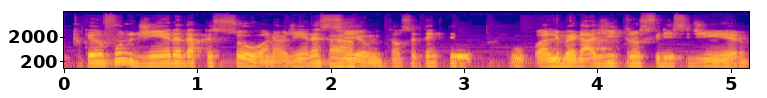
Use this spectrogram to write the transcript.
Porque no fundo o dinheiro é da pessoa, né? O dinheiro é, é. seu. Então você tem que ter a liberdade de transferir esse dinheiro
